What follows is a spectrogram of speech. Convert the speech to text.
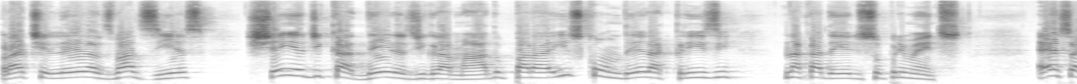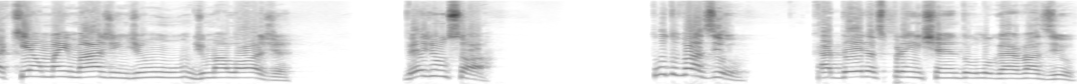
Prateleiras vazias, cheia de cadeiras de gramado para esconder a crise na cadeia de suprimentos. Essa aqui é uma imagem de, um, de uma loja. Vejam só. Tudo vazio. Cadeiras preenchendo o lugar vazio.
